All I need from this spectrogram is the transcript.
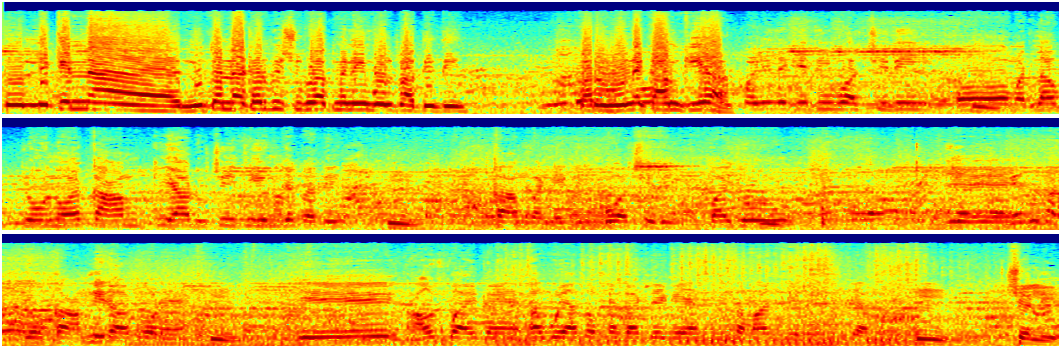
तो लेकिन नूतन राठौर भी शुरुआत में नहीं बोल पाती थी। पर उन्होंने काम किया? पढ़ी लिखी थी वो अच्छी थी और मतलब जो उन्होंने काम किया रुचि थी उनके प्रति काम करने की वो अच्छी थी। पर जो ये जो कामनी राठौर है ये हाउस वाइफ है अब वो या तो अपना कर देंगे या समाज दे देंगे क्या? हम्म, चलिए।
